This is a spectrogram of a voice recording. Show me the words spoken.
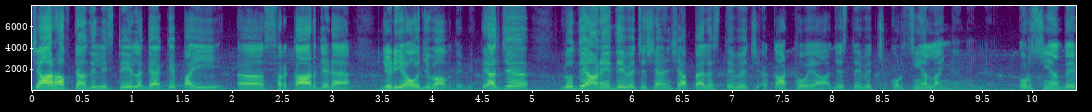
4 ਹਫ਼ਤਿਆਂ ਦੇ ਲਈ ਸਟੇ ਲੱਗਾ ਕਿ ਭਾਈ ਸਰਕਾਰ ਜਿਹੜਾ ਜਿਹੜੀ ਆ ਉਹ ਜਵਾਬ ਦੇਵੇ। ਤੇ ਅੱਜ ਲੁਧਿਆਣੇ ਦੇ ਵਿੱਚ ਸ਼ਹਿਨਸ਼ਾਹ ਪੈਲੇਸ ਦੇ ਵਿੱਚ ਇਕੱਠ ਹੋਇਆ, ਜਿਸ ਦੇ ਵਿੱਚ ਕੁਰਸੀਆਂ ਲਾਈਆਂ ਗਈਆਂ। ਕੁਰਸੀਆਂ ਦੇ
